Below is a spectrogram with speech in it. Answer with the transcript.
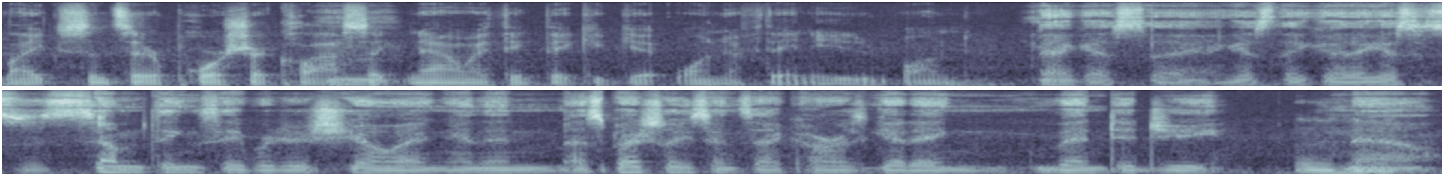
Like since they're Porsche Classic Mm. now, I think they could get one if they needed one. I guess they, I guess they could. I guess this is some things they were just showing, and then especially since that car is getting vintagey Mhm. now.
